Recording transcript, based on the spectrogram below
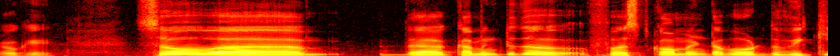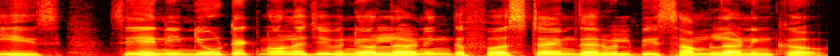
Okay. So uh, the coming to the first comment about the wikis, see any new technology when you are learning the first time there will be some learning curve.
